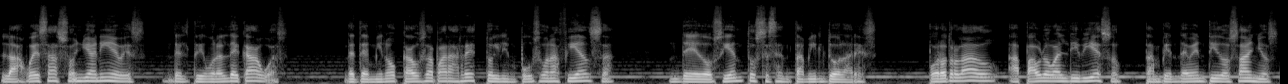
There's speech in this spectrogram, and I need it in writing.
La jueza Sonia Nieves del Tribunal de Caguas determinó causa para arresto y le impuso una fianza de 260 mil dólares. Por otro lado, a Pablo Valdivieso, también de 22 años,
